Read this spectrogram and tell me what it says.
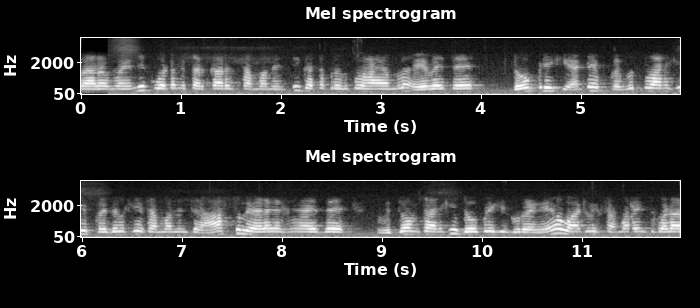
ప్రారంభమైంది. కూటమి సర్కారుకు సంబంధించి గత ప్రభుత్వ హయాంలో ఏవైతే దోపిడీకి అంటే ప్రభుత్వానికి ప్రజలకి సంబంధించిన ఆస్తులు ఏ రకంగా అయితే విధ్వంసానికి దోపిడీకి గురైనాయో వాటికి సంబంధించి కూడా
